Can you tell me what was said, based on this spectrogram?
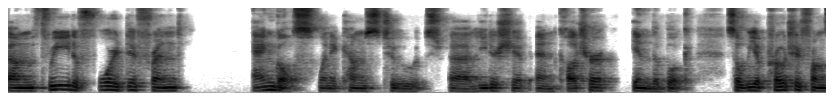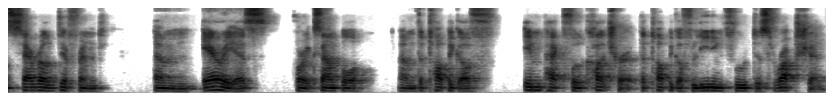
um, three to four different angles when it comes to uh, leadership and culture in the book. So we approach it from several different um, areas. For example, um, the topic of impactful culture, the topic of leading through disruption.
